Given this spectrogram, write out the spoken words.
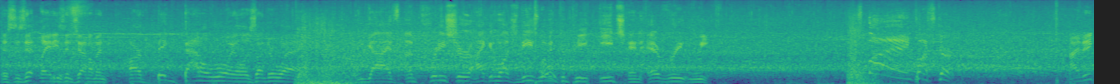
This is it, ladies and gentlemen. Our big battle royal is underway. You guys, I'm pretty sure I can watch these women compete each and every week. Spine buster! I think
